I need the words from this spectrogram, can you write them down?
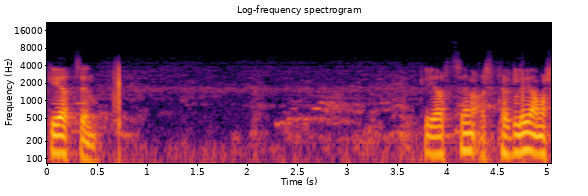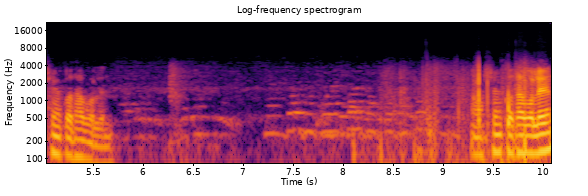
কে আসছেন? কে আসছেন? আসে থাকলে আমার সঙ্গে কথা বলেন। আমার সঙ্গে কথা বলেন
